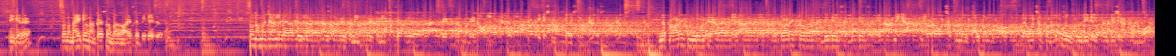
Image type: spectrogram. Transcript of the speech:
ஸ்பீக்கர் இப்போ அந்த மைக்கில் நான் பேசுகிறேன் பாருங்க வாய்ஸ் எப்படி கேட்குது ஸோ நம்ம சேனல் யாராவது சப்ஸ்கிரைப் பண்ணி இந்த ப்ராடக்ட் உங்களுக்கு தேவை இந்த ப்ராடக்ட்டோட டீடைல்ஸ் எல்லாத்தையும் பார்த்தீங்கன்னா நீங்கள் என்னோட வாட்ஸ்அப் நம்பர் கால் பண்ணுவோம் இல்லை வாட்ஸ்அப் பண்ணாலும் உங்களுக்கு ஃபுல் டீடைல் வந்து ஷேர் பண்ணுவோம்.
